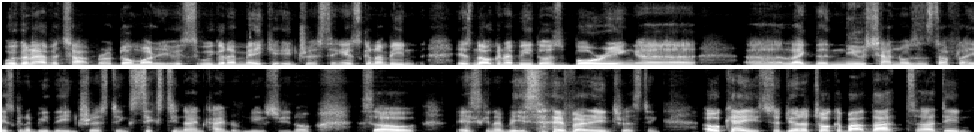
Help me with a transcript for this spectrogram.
We're gonna have a chat, bro. Don't worry. It's, we're gonna make it interesting. It's gonna be. It's not gonna be those boring, uh, uh, like the news channels and stuff like. It's gonna be the interesting sixty-nine kind of news, you know. So it's gonna be very interesting. Okay, so do you wanna talk about that, uh, Dean?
